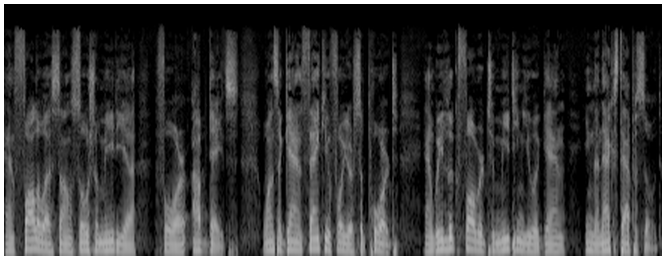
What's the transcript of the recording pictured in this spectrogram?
and follow us on social media for updates. Once again, thank you for your support, and we look forward to meeting you again in the next episode.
